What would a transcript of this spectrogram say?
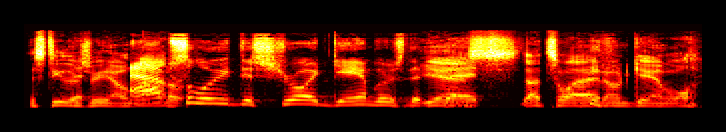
the Steelers, you know, lateral- Absolutely destroyed gamblers that Yes, that's why I don't gamble.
